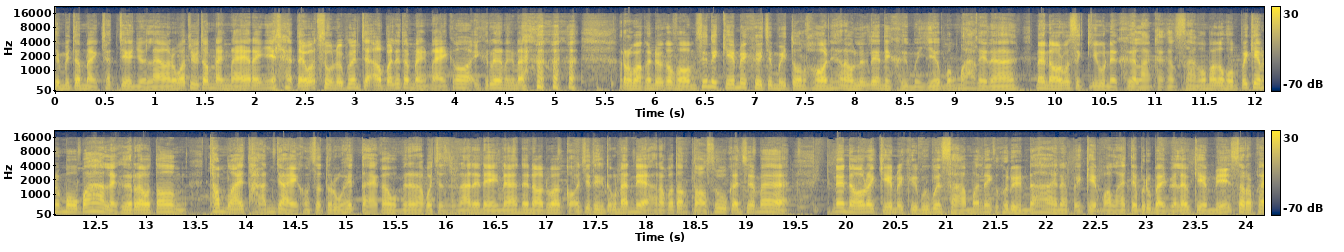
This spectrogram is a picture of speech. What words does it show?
จะมีตำแหน่งชัดเจนอยู่แล้วนะว่าจะอยู่ตำแหน่งไหนอะไรเงี้ยนะแต่ว่าส่วนเพื่อนจะเอาไปเล่นตำแหน่งไหนก็อีกเรื่องหนึงนะระวังกันด้วยครับผม ซึ่งในเกมนี่คือจะมีตัวละครที่เราเลือกเล่นเนี่ยคือมีเยอะมากๆเลยนะแน่นอนว่าสกิลเนี่ยคืออลังการการสร้างมากๆครับผมเป็นเกมในโมบ้าแหละคือเราต้องทำลายฐานใหญ่ของศัตรูให้แตกก็ผมไม่ได้เราก็จะชนะนั่นเองนะแน่นอนว่าก่อนจะถึงตรงนั้นเนี่ยเราก็ต้องต่อสู้กันใช่ไหมแน่นอนในเกมนี่คือเพื่อนๆสามารถเล่นกับคนอื่นได้นะเป็นเกมออนไลน์เต็มรูปแบบอยู่แล้วเกมนี้สำหรับใคร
